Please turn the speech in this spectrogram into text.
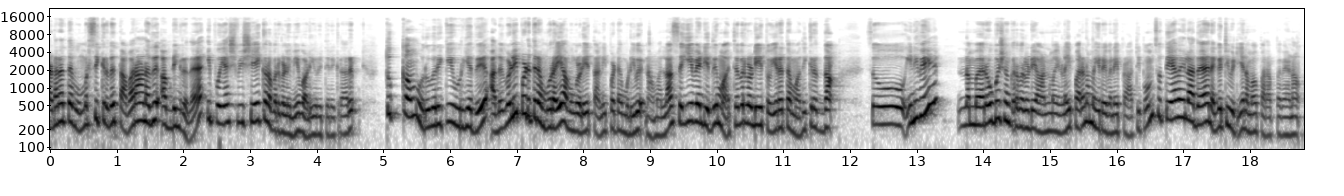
நடனத்தை விமர்சிக்கிறது தவறானது அப்படிங்கிறத இப்போ எஸ் வி சேகர் அவர்களுமே வலியுறுத்தியிருக்கிறாரு. துக்கம் ஒருவருக்கே உரியது. அதை வெளிப்படுத்துகிற முறை அவங்களுடைய தனிப்பட்ட முடிவு. நாமெல்லாம் செய்ய வேண்டியது மற்றவர்களுடைய துயரத்தை மதிக்கிறது தான். ஸோ இனிவே நம்ம ரோபோ சங்கர் அவர்களுடைய ஆன்மா இழைப்பார நம்ம இறைவனை பிரார்த்திப்போம். ஸோ தேவையில்லாத நெகட்டிவிட்டியை நம்ம பரப்ப வேணாம்.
